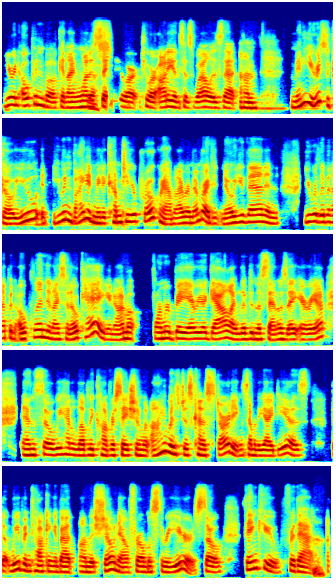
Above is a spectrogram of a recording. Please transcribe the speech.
You're an open book, and I want yes. to say to our to our audience as well is that um, many years mm-hmm. ago you mm-hmm. you invited me to come to your program and i remember i didn't know you then and you were living up in oakland and i said okay you know i'm a former bay area gal. I lived in the san jose area. And so we had a lovely conversation when i was just kind of starting some of the ideas that we've been talking about on this show now for almost three years. So thank you for that. Mm-hmm. Um,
